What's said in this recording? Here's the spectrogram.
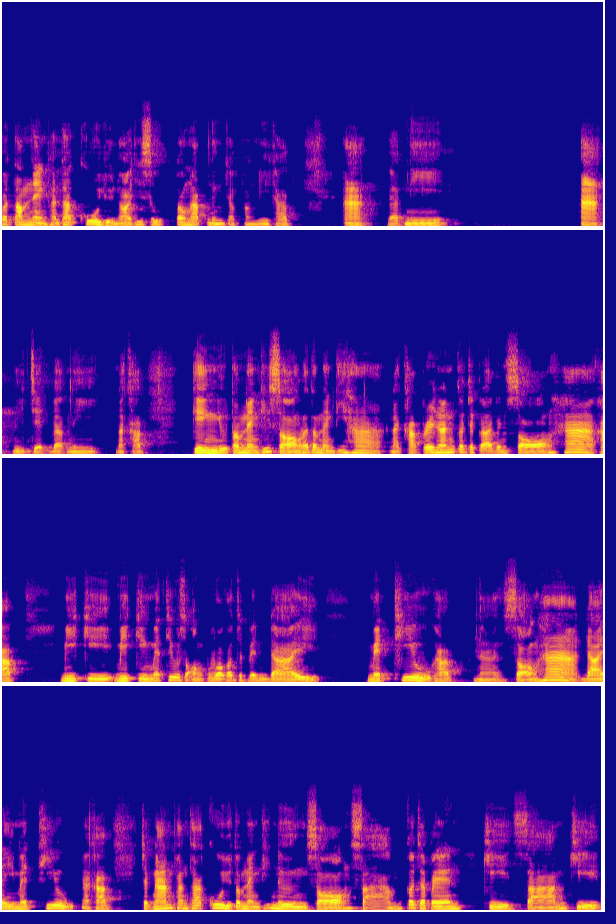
ประตำแหน่งพันธะคู่อยู่น้อยที่สุด ต้องนับ 1 จากฝั่งนี้ครับ อะแบบนี้ อะมี 7 แบบนี้นะครับ กิ่งอยู่ตำแหน่งที่ 2 และตำแหน่งที่5นะครับ เพราะฉะนั้นก็จะกลายเป็น 2 5 ครับ มีกี่ มีกิ่งเมทิล2ตัวก็จะเป็นได เมทิลครับนะสองห้าไดเมทิลนะครับ จากนั้นพันธะคู่อยู่ตำแหน่งที่หนึ่งสองสามก็จะเป็นขีดสามขีด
